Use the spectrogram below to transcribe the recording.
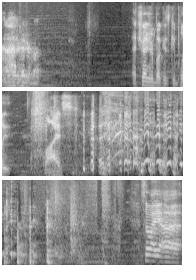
I don't have a treasure book. That treasure book is complete lies. so so I uh,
